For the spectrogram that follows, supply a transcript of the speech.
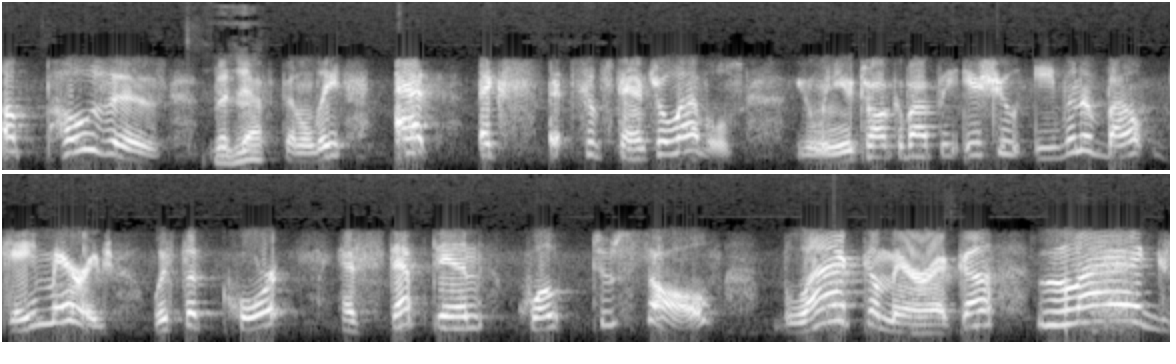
opposes the mm-hmm. death penalty at, ex- at substantial levels. You, when you talk about the issue, even about gay marriage, with the court has stepped in, quote, to solve, black America lags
